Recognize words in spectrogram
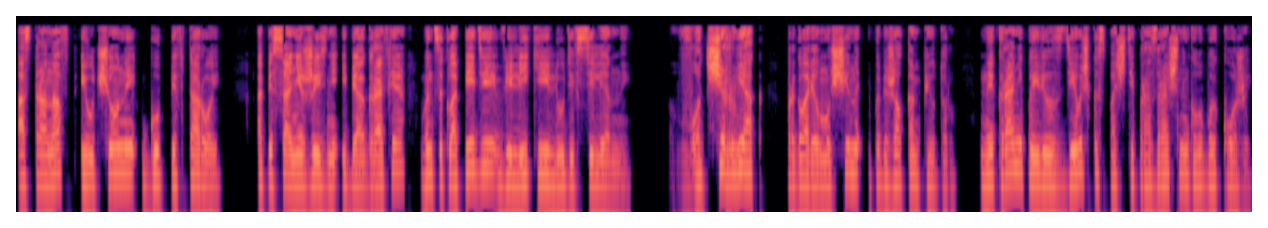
«Астронавт и ученый Гуппи II. Описание жизни и биография в энциклопедии «Великие люди Вселенной». «Вот червяк!» — проговорил мужчина и побежал к компьютеру. На экране появилась девочка с почти прозрачной голубой кожей.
